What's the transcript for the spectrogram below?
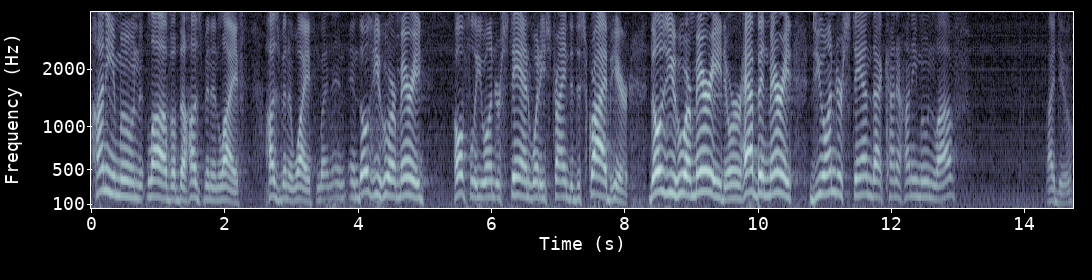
honeymoon love of the husband and life, husband and wife. And, and those of you who are married, hopefully you understand what he's trying to describe here. Those of you who are married or have been married, do you understand that kind of honeymoon love? I do.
